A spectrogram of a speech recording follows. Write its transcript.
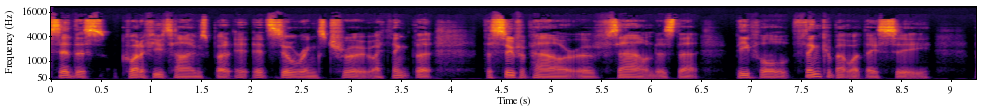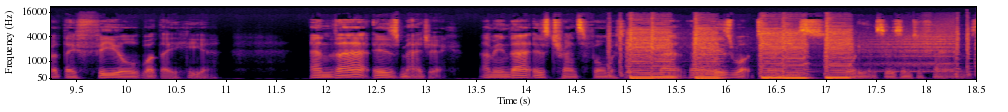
said this quite a few times, but it, it still rings true. I think that the superpower of sound is that people think about what they see, but they feel what they hear. And that is magic. I mean, that is transformative. That that is what turns audiences into fans.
